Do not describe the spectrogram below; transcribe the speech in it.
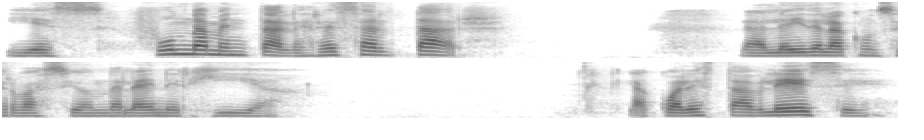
Y es fundamental resaltar la ley de la conservación de la energía, la cual establece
